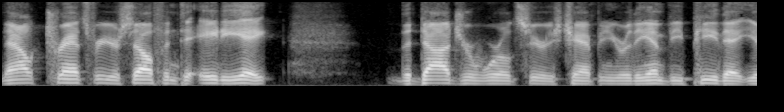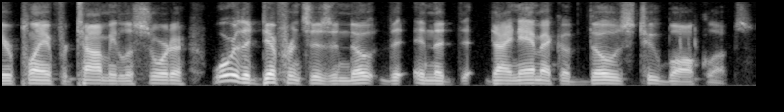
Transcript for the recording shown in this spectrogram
now transfer yourself into 88, the Dodger World Series champion. You were the MVP that year playing for Tommy Lasorda. What were the differences in, the, in the dynamic of those two ball clubs?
